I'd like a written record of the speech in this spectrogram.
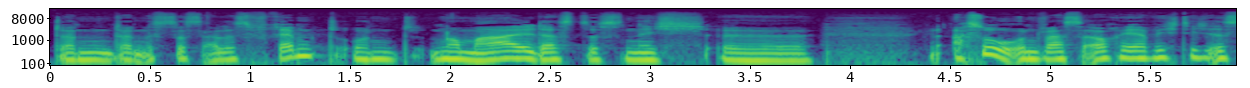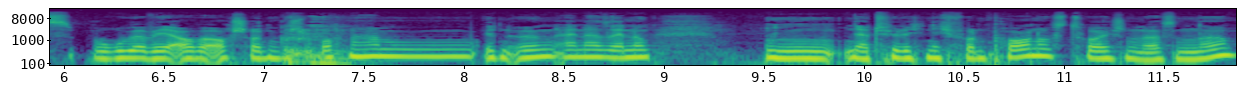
Dann, dann ist das alles fremd und normal, dass das nicht. Äh, ach so, und was auch ja wichtig ist, worüber wir aber auch schon gesprochen haben in irgendeiner Sendung, mh, natürlich nicht von Pornos täuschen lassen, ne?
